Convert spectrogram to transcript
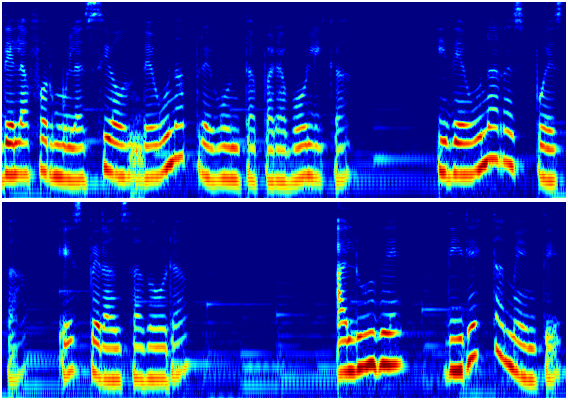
de la formulación de una pregunta parabólica y de una respuesta esperanzadora, alude directamente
